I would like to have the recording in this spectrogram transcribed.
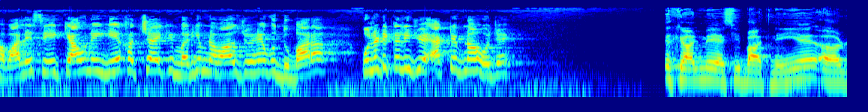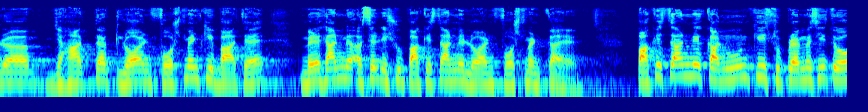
حوالے سے کیا انہیں یہ خدشہ ہے کہ مریم نواز جو ہے وہ دوبارہ پولیٹیکلی جو ایکٹیو نہ ہو جائیں؟ خیال میں ایسی بات نہیں ہے اور جہاں تک لا انفورسمنٹ کی بات ہے، میرے خیال میں اصل ایشو پاکستان میں لا انفورسمنٹ کا ہے۔ پاکستان میں قانون کی سپریمیسی تو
